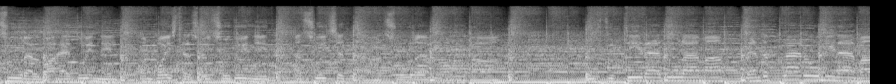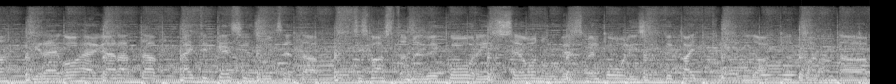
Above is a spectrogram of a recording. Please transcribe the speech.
Sel suurel vahetunnil on poistel suitsutunnid, nad suitsetavad suure hooga. juhtub tire tulema, lendab pläru minema, tire kohe käratab, ätid, kes siin suitsetab, siis vastame kõik kooris, see onu, kes veel koolis kõik katki aknad parandab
